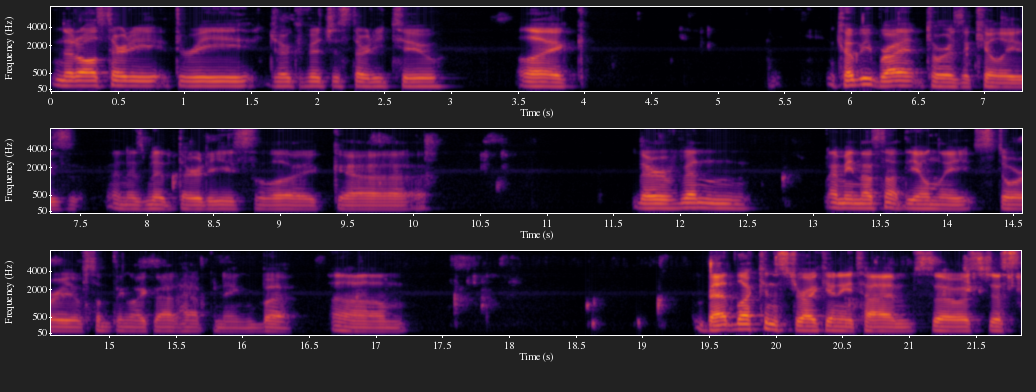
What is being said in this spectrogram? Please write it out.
Nadal's thirty-three, Djokovic is thirty-two. Like, Kobe Bryant tore his Achilles in his mid thirties. Like, uh, there have been I mean, that's not the only story of something like that happening, but um, bad luck can strike anytime. So it's just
